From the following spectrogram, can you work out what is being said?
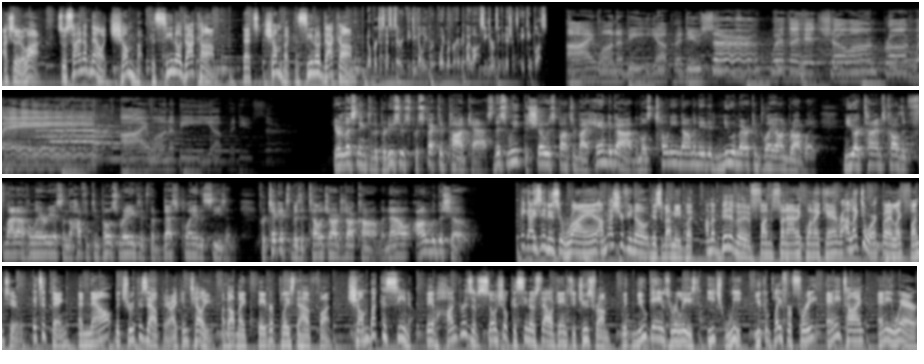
Actually, a lot. So sign up now at chumbacasino.com. That's chumbacasino.com. No purchase necessary. VGW Group. Void were prohibited by law. See terms and conditions. 18 plus. I wanna be a producer with a hit show on Broadway. I wanna be a producer. You're listening to the Producer's Perspective podcast. This week, the show is sponsored by Hand to God, the most Tony nominated new American play on Broadway. New York Times calls it flat out hilarious, and the Huffington Post raves it's the best play of the season. For tickets, visit telecharge.com. And now, on with the show. Hey guys, it is Ryan. I'm not sure if you know this about me, but I'm a bit of a fun fanatic when I can. I like to work, but I like fun too. It's a thing. And now the truth is out there. I can tell you about my favorite place to have fun Chumba Casino. They have hundreds of social casino style games to choose from, with new games released each week. You can play for free anytime, anywhere.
